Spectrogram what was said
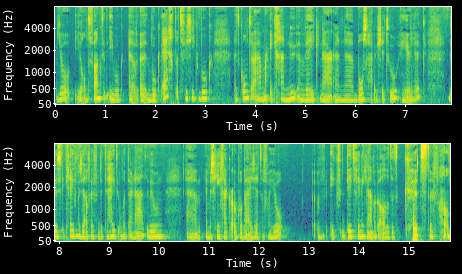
joh, je ontvangt het e-book, uh, het boek echt, het fysieke boek. Het komt eraan, maar ik ga nu een week naar een uh, boshuisje toe. Heerlijk. Dus ik geef mezelf even de tijd om het daarna te doen. En misschien ga ik er ook wel bij zetten van, joh, ik, dit vind ik namelijk altijd het kutste van.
